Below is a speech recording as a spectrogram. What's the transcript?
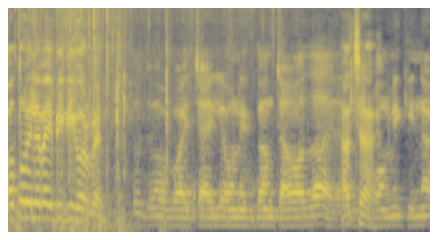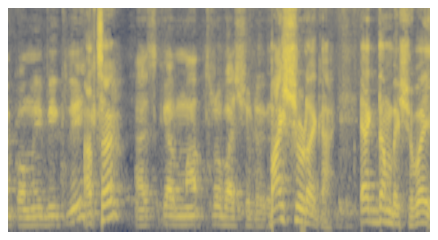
কত হইলে ভাই বিক্রি করবেন? ভাই চাইলে অনেক দাম চাওয়া যায়। আচ্ছা। কমে কিনা কমে বিক্রি। আচ্ছা। আজকে মাত্র বাইশশো টাকা। বাইশশো টাকা। একদম বাইশশো ভাই।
